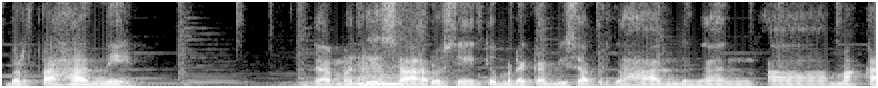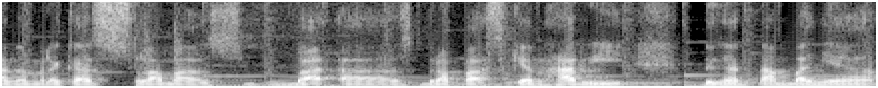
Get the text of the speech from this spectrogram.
bertahan nih. Dan berarti Hmm. seharusnya itu mereka bisa bertahan dengan eh, makanan mereka selama seba- eh, berapa sekian hari dengan tambahnya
